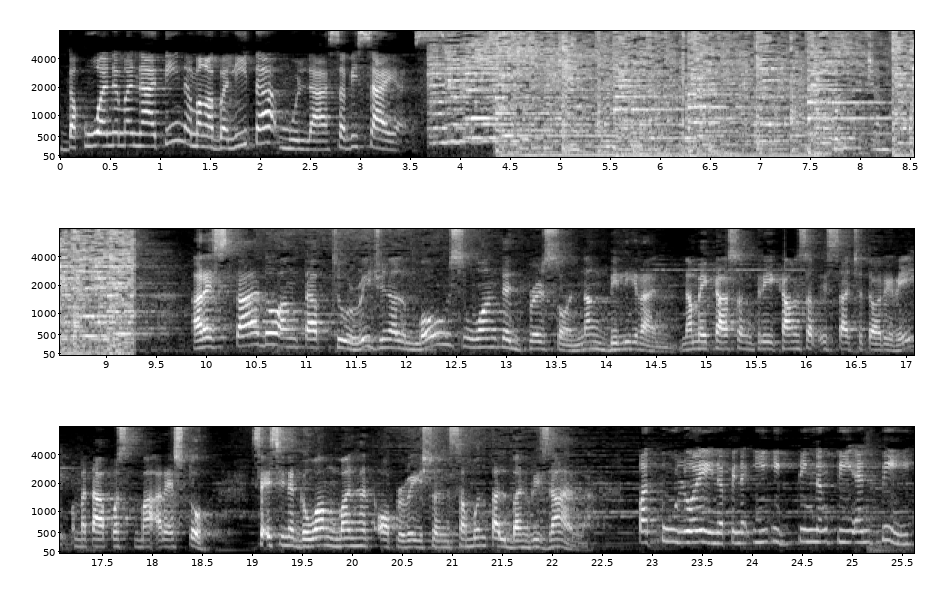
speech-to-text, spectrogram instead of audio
Dakuan naman natin ang mga balita mula sa Visayas. Arestado ang top 2 regional most wanted person ng Biliran na may kasong 3 counts of statutory rape matapos maaresto sa isinagawang manhunt operation sa Muntalban, Rizal. Patuloy na pinaiigting ng PNP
